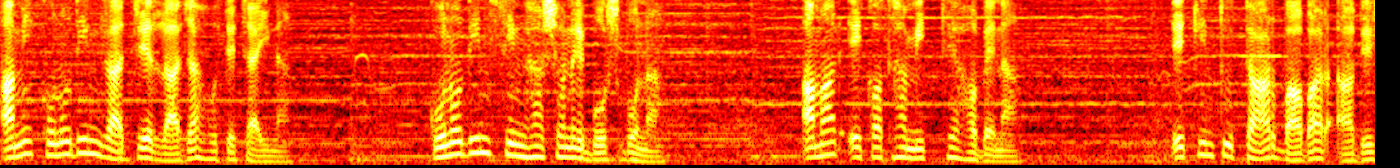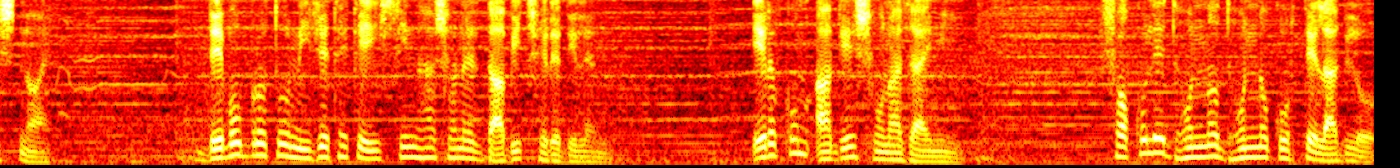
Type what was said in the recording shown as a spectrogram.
আমি কোনোদিন রাজ্যের রাজা হতে চাই না। কোনোদিন সিংহাসনে বসব না। আমার এ কথা মিথ্যে হবে না। এ কিন্তু তার বাবার আদেশ নয়। দেবব্রত নিজে থেকেই সিংহাসনের দাবি ছেড়ে দিলেন। এরকম আগে শোনা যায়নি। সকলে ধন্য ধন্য করতে লাগল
